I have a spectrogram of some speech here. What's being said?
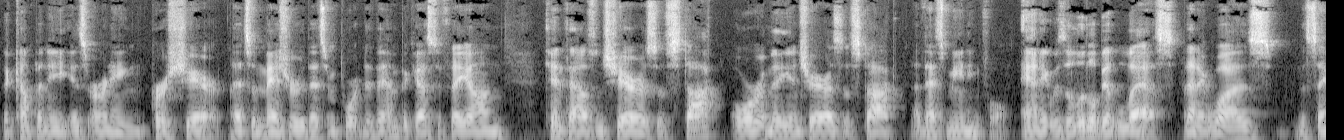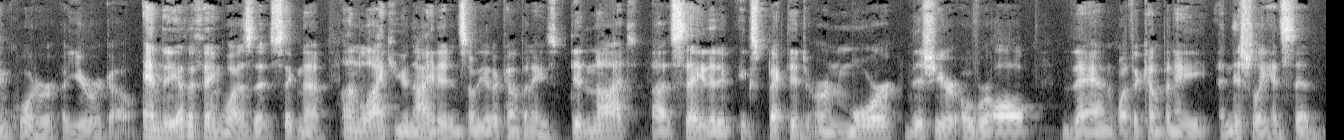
the company is earning per share. That's a measure that's important to them because if they own 10,000 shares of stock or a million shares of stock, that's meaningful. And it was a little bit less than it was the same quarter a year ago. And the other thing was that Cigna, unlike United and some of the other companies, did not uh, say that it expected to earn more this year overall than what the company initially had said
